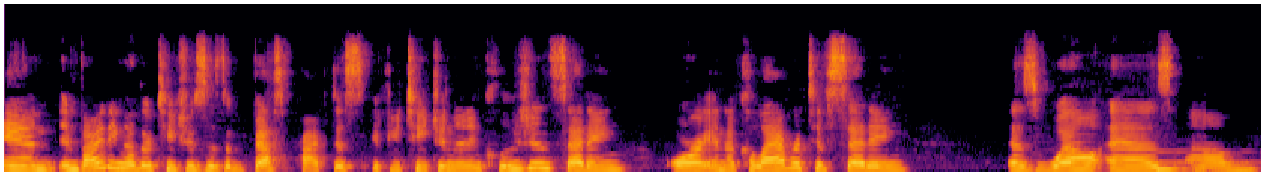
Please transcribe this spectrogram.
And inviting other teachers is a best practice if you teach in an inclusion setting or in a collaborative setting, as well as um,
